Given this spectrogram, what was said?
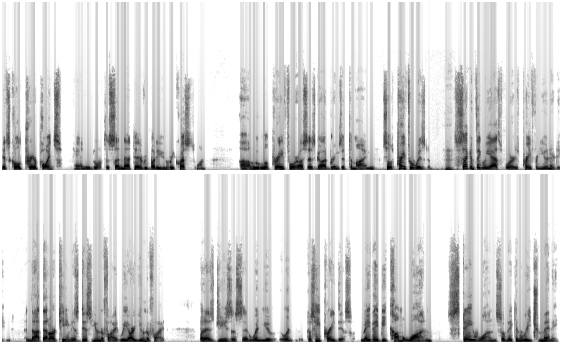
It's called Prayer Points, and we'd love to send that to everybody who requests one, uh, who will pray for us as God brings it to mind. So pray for wisdom. Hmm. Second thing we ask for is pray for unity. Not that our team is disunified, we are unified. But as Jesus said, when you, when, because he prayed this, may they become one, stay one, so they can reach many.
